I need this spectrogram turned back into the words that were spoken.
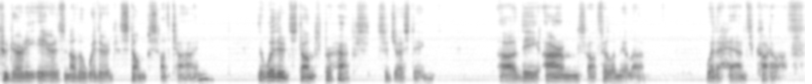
to dirty ears and other withered stumps of time. The withered stumps perhaps suggesting uh, the arms of Philomela with the hands cut off.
